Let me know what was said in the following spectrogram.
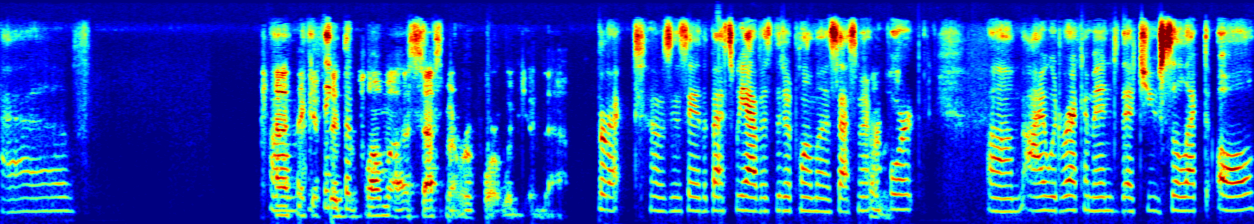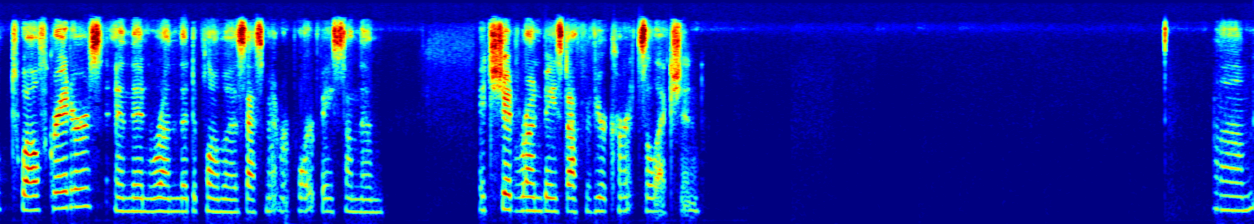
Have. I Um, think I if the think the diploma assessment report would give that. Correct. I was going to say the best we have is the diploma assessment Um, report. Um, I would recommend that you select all 12th graders and then run the diploma assessment report based on them. It should run based off of your current selection. Um,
